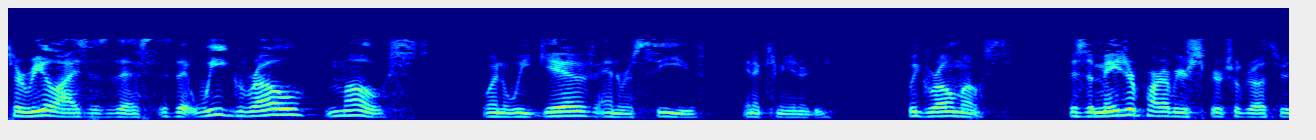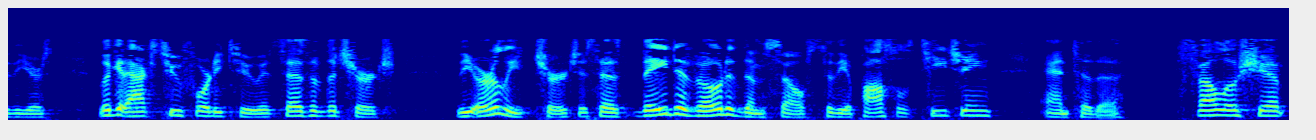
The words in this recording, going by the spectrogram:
to realize is this is that we grow most when we give and receive in a community. We grow most. This is a major part of your spiritual growth through the years. Look at Acts 2:42. It says of the church, the early church, it says they devoted themselves to the apostles' teaching and to the fellowship.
